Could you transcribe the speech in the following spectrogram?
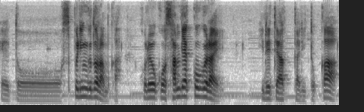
えーと、スプリングドラムかこれをこう300個ぐらい入れてあったりとか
